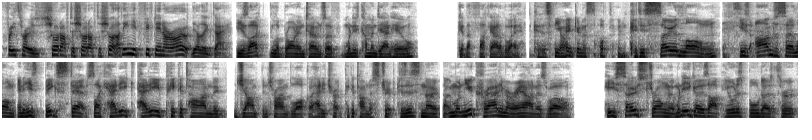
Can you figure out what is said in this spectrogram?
free throws, shot after shot after shot. I think he had 15 in a row the other day. He's like LeBron in terms of when he's coming downhill, get the fuck out of the way because you ain't gonna stop him because he's so long. His arms are so long and his big steps. Like, how do you how do you pick a time to jump and try and block, or how do you try pick a time to strip? Because there's no. And when you crowd him around as well, he's so strong that when he goes up, he'll just bulldoze it through.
